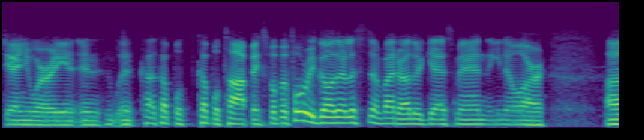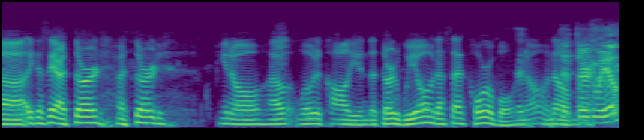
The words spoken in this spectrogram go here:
January and, and, a couple couple topics. But before we go there, let's invite our other guests, man. You know, our uh, like I say, our third our third you know, how, what would it call you? In The third wheel? That's that horrible. The, no, no. The third wheel?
